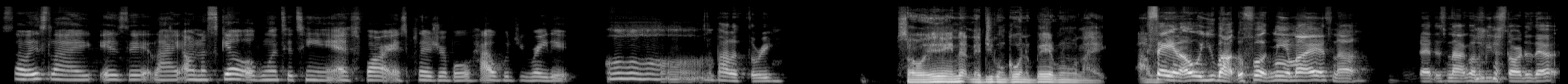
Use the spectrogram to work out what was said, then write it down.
So it's like, is it like on a scale of one to ten, as far as pleasurable, how would you rate it? Mm, about a three. So it ain't nothing that you gonna go in the bedroom like I Saying, oh, you about to fuck me in my ass now. That is not gonna be the start of that.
